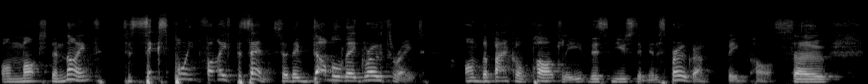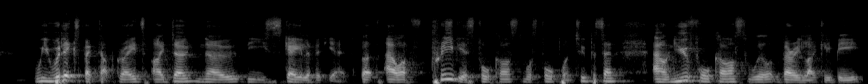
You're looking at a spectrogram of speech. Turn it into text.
on March the 9th to 6.5%. So they've doubled their growth rate on the back of partly this new stimulus program being passed. So we would expect upgrades. I don't know the scale of it yet, but our previous forecast was 4.2%. Our new forecast will very likely be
